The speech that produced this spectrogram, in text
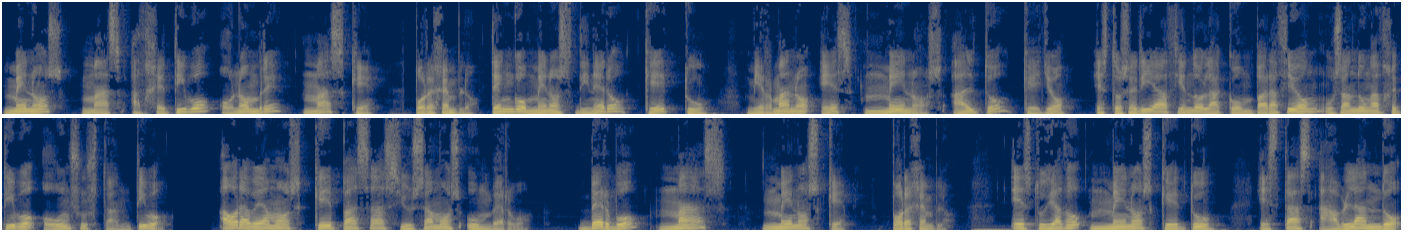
menos más adjetivo o nombre más que. Por ejemplo, tengo menos dinero que tú. Mi hermano es menos alto que yo. Esto sería haciendo la comparación usando un adjetivo o un sustantivo. Ahora veamos qué pasa si usamos un verbo. Verbo más menos que. Por ejemplo, he estudiado menos que tú. Estás hablando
